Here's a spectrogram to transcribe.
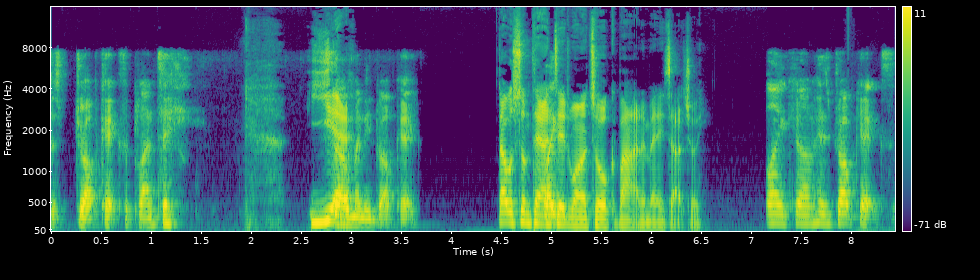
just drop kicks aplenty. Yeah, so many drop kicks. that was something I did want to talk about in a minute, actually. Like um, his drop kicks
